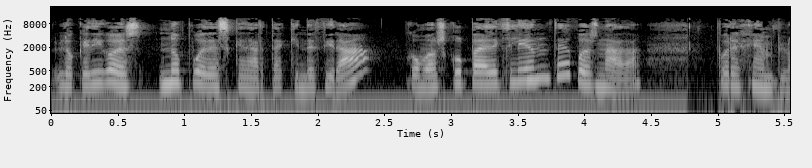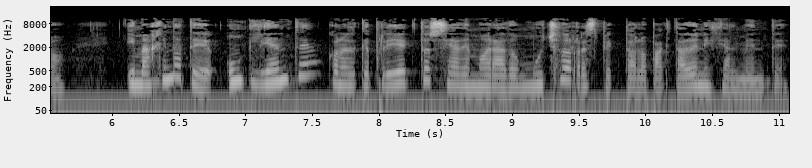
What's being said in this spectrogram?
Lo que digo es no puedes quedarte aquí en decir ah, como es culpa del cliente, pues nada. Por ejemplo, imagínate un cliente con el que el proyecto se ha demorado mucho respecto a lo pactado inicialmente.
